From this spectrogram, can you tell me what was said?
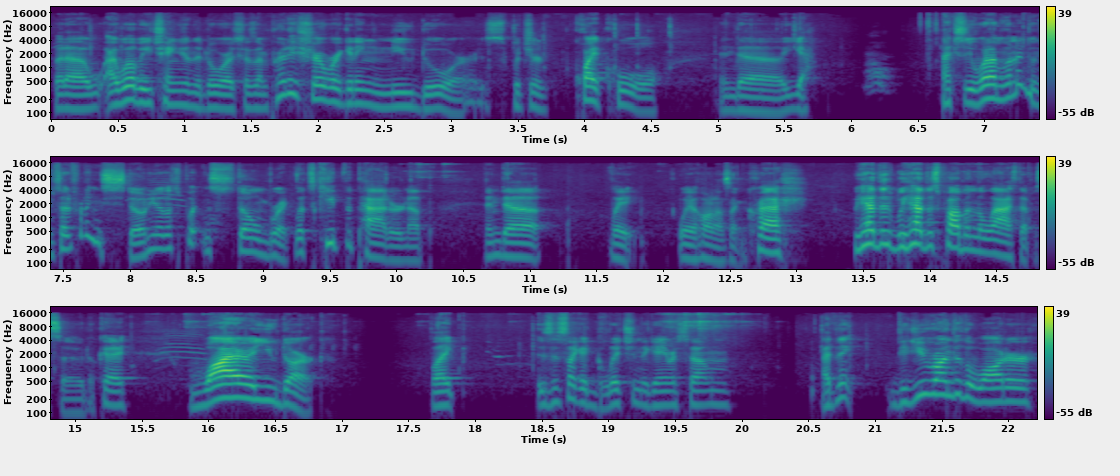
But uh, I will be changing the doors because I'm pretty sure we're getting new doors, which are quite cool. And uh, yeah. Actually, what I'm going to do, instead of putting stone here, let's put in stone brick. Let's keep the pattern up. And, uh, wait, wait, hold on a second. Crash. We had this, we had this problem in the last episode, okay? Why are you dark? Like, is this like a glitch in the game or something? I think. Did you run to the water?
